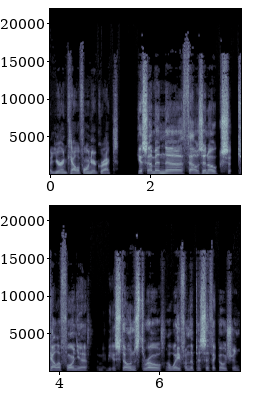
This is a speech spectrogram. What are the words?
uh, you're in California, correct? Yes, I'm in uh, Thousand Oaks, California, maybe a stone's throw away from the Pacific Ocean.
